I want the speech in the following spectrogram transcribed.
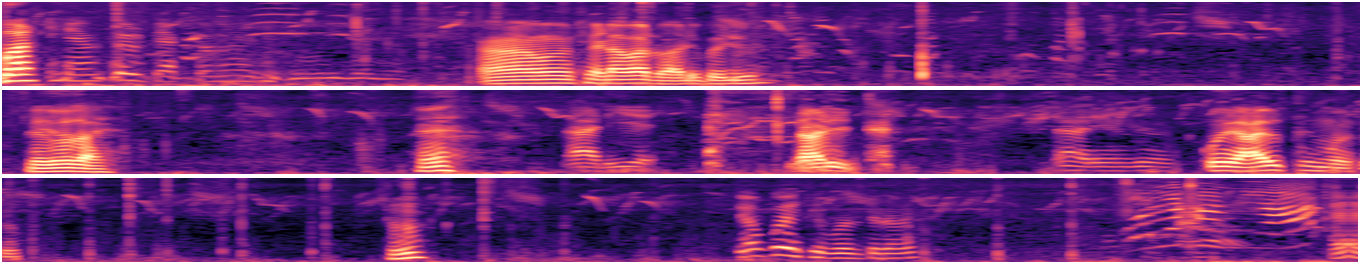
ઉપાડ એમ તો ટ્રેક્ટર નો હા હું ઠેડા વાટ વાળી પડ્યું. લેજો તાય હે? દાડી દાડી એમ કોઈ આવ્યું નથી મળતું? હમ? કેમ કોઈ થી બોલતી રમે હે?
